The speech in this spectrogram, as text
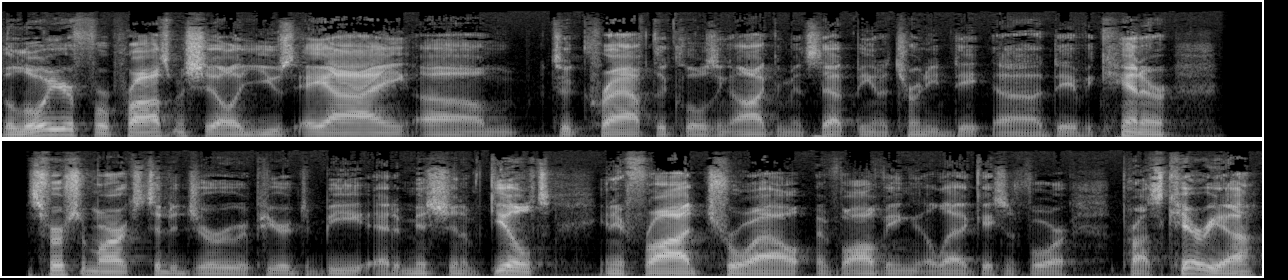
The lawyer for Pras Michel used AI um, to craft the closing arguments, that being attorney uh, David Kenner. His first remarks to the jury appeared to be an admission of guilt in a fraud trial involving allegations for Proscaria,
